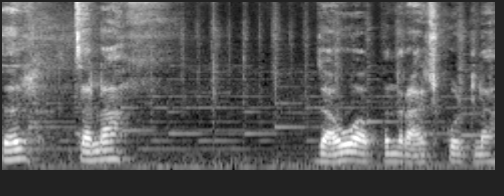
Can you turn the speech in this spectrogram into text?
तर चला जाऊ आपण राजकोटला.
